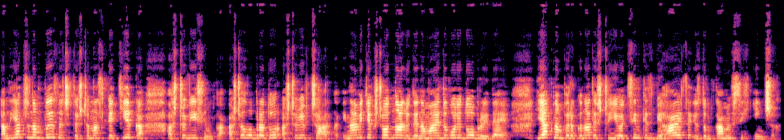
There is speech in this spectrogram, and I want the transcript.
Але як же нам визначити, що нас п'ятірка, а що вісімка, а що лабрадор, а що вівчарка? І навіть якщо одна людина має доволі добру ідею, як нам переконати, що її оцінки збігаються із думками всіх інших,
